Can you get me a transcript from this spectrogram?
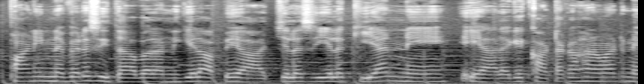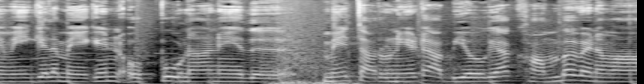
පනින්න පෙර සිතා බලන්න කියලා අපේ ආච්චල සියල කියන්නේ එයාලගේ කටකහනවට නෙමේ කියල මේකෙන් ඔප්පු උනානේද මේ තරුණයට අභියෝගයක් හම්බ වෙනවා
